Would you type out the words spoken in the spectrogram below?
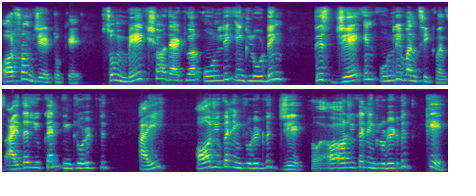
or from j to k so make sure that you are only including this j in only one sequence. Either you can include it with i or you can include it with j or you can include it with k.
